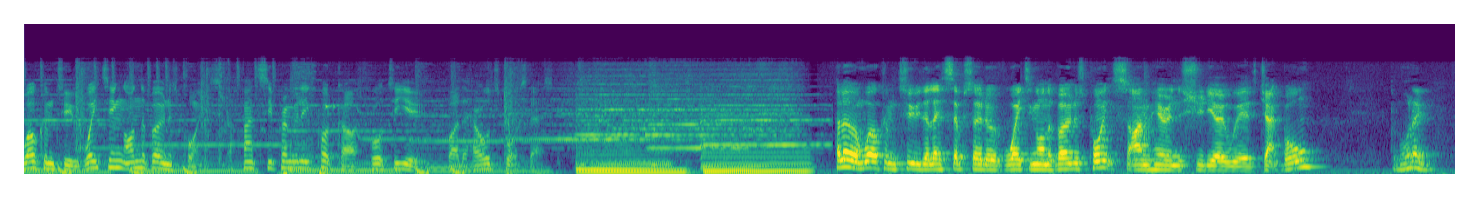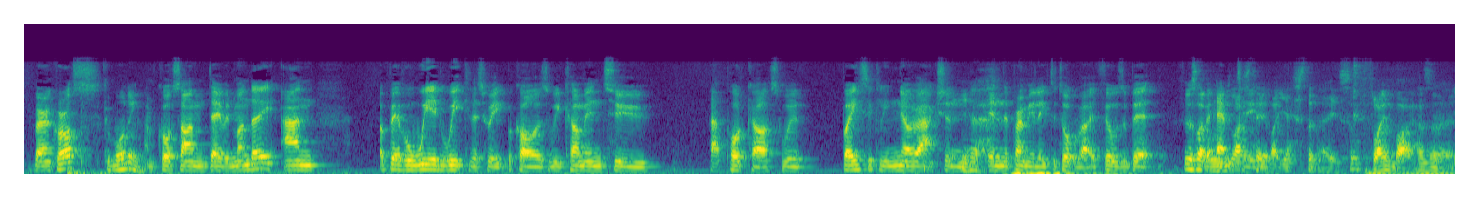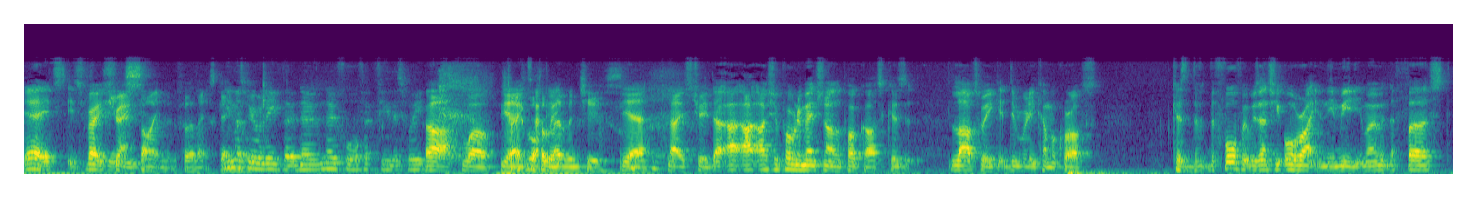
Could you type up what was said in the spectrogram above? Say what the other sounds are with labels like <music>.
welcome to Waiting on the Bonus Points, a Fantasy Premier League podcast brought to you by the Herald Sports Desk. Hello and welcome to the latest episode of Waiting on the Bonus Points. I'm here in the studio with Jack Ball, Good morning. Baron Cross, Good morning. and of course I'm David Monday, and a bit of a weird week this week because we come into our podcast with basically no action Yeah. in the Premier League to talk about. It feels a bit Feels like we Empty. last here like yesterday. It's sort of flown by, hasn't it? yeah, it's it's very The strange. excitement for the next game. You must be relieved though. No, no forfeit for you this week. Ah, well, yeah, Take off exactly. lemon juice. Yeah, that is true. That, I, I- I should probably mention on the podcast because last week it didn't really come across because the, the forfeit was actually all right in the immediate moment. The first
